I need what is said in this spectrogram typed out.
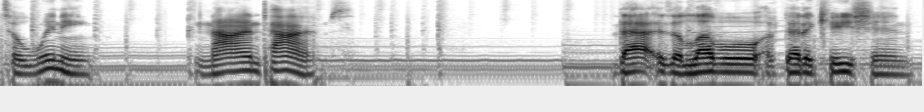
to winning nine times. That is a level of dedication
